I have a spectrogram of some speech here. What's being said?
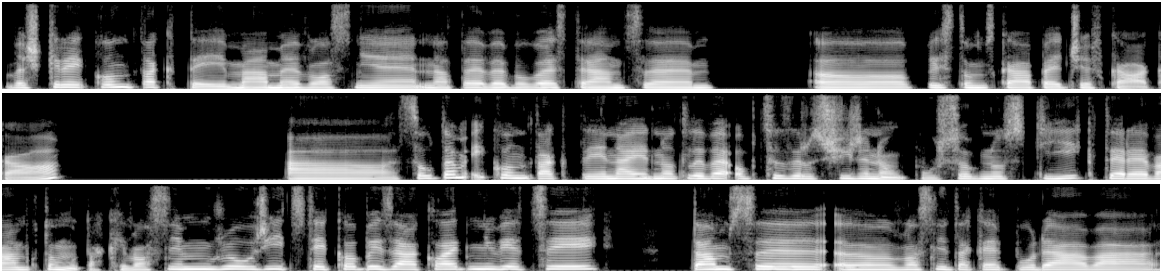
Veškeré kontakty máme vlastně na té webové stránce uh, Pěstounská péče v KK. A jsou tam i kontakty na jednotlivé obce s rozšířenou působností, které vám k tomu taky vlastně můžou říct jakoby základní věci. Tam se uh, vlastně také podává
